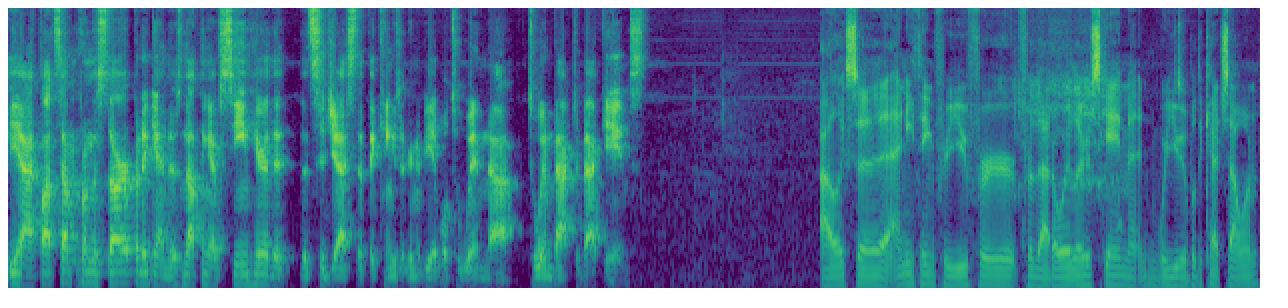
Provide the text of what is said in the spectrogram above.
yeah, I thought seven from the start, but again, there's nothing I've seen here that that suggests that the Kings are going to be able to win uh, to win back to back games. Alex, uh, anything for you for for that Oilers game, and were you able to catch that one?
